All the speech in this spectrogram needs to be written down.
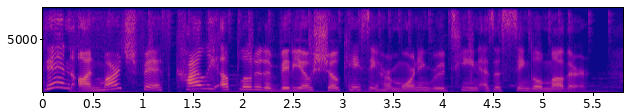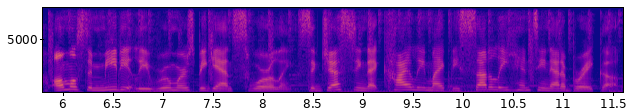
Then, on March 5th, Kylie uploaded a video showcasing her morning routine as a single mother. Almost immediately, rumors began swirling, suggesting that Kylie might be subtly hinting at a breakup.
